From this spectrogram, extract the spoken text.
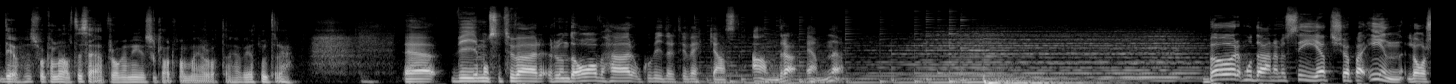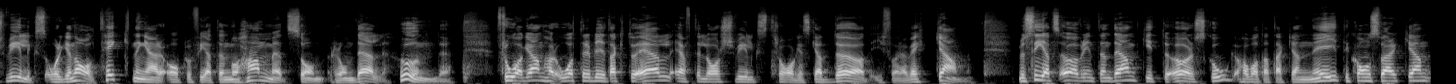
det, så kan man alltid säga. Frågan är ju såklart vad man gör åt det. Jag vet inte det. Eh, vi måste tyvärr runda av här och gå vidare till veckans andra ämne. Bör Moderna Museet köpa in Lars Vilks originalteckningar av profeten Mohammed som rondellhund? Frågan har åter blivit aktuell efter Lars Vilks tragiska död i förra veckan. Museets överintendent Gitte Örskog har valt att tacka nej till konstverken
